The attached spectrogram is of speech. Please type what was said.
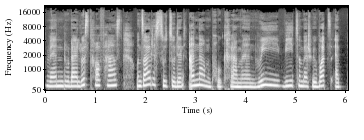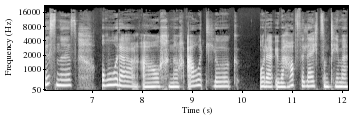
wenn du da Lust drauf hast. Und solltest du zu den anderen Programmen wie, wie zum Beispiel WhatsApp Business oder auch noch Outlook oder überhaupt vielleicht zum Thema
